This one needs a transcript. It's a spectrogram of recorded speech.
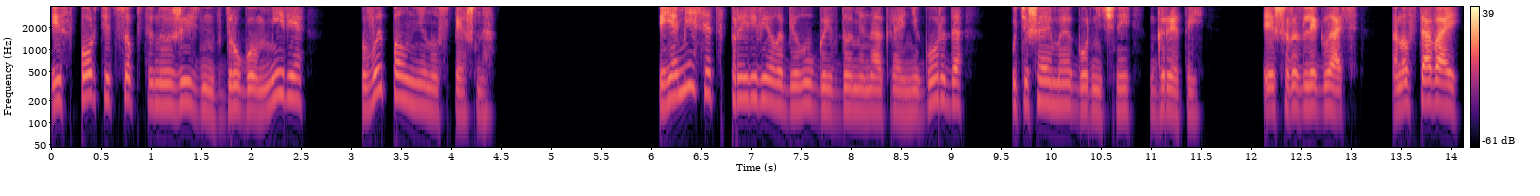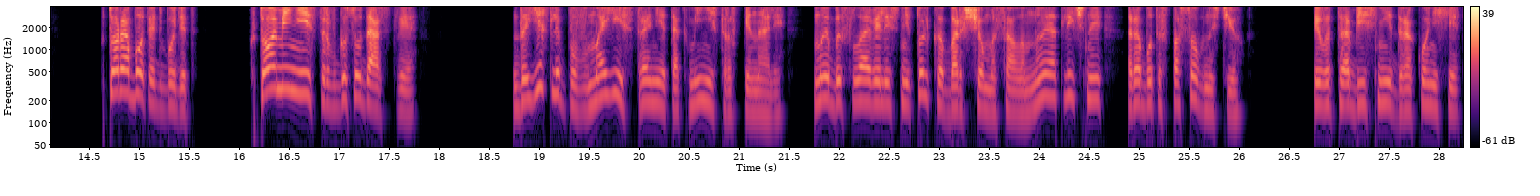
испортить собственную жизнь в другом мире выполнен успешно. Я месяц проревела белугой в доме на окраине города, утешаемая горничной Гретой. Ишь разлеглась, а ну вставай! Кто работать будет? Кто министр в государстве?» Да если бы в моей стране так министров пинали, мы бы славились не только борщом и салом, но и отличной работоспособностью. И вот объясни драконихе,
